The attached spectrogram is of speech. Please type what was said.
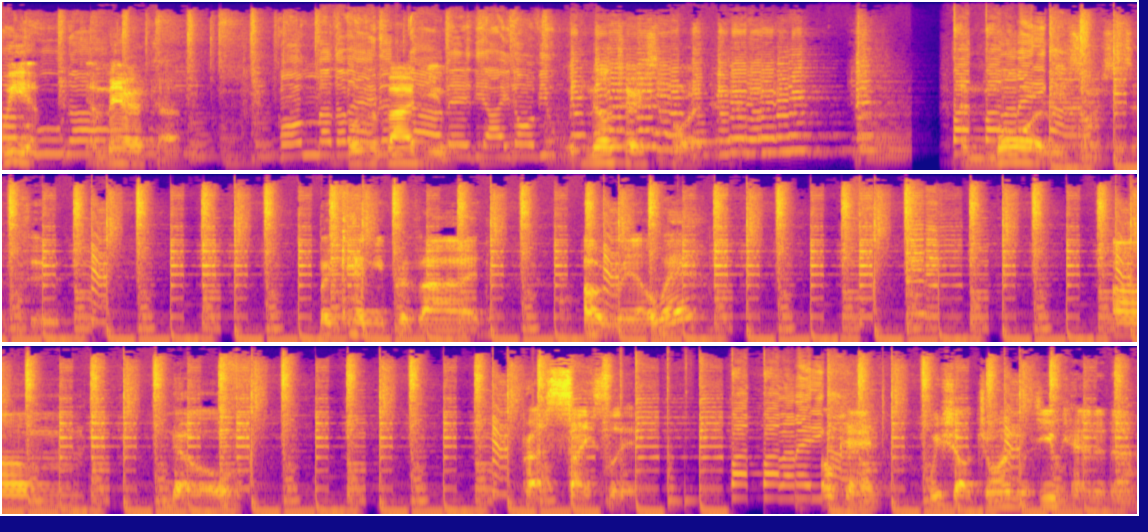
we, America, will provide you with military support and more resources and food. But can you provide a railway? Um, no. Precisely. Okay, we shall join with you, Canada.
